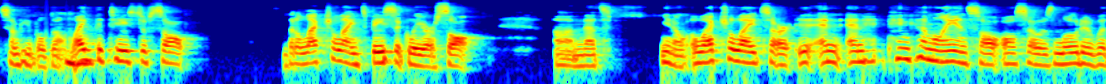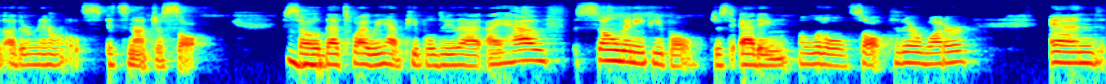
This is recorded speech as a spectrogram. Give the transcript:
some people don't Mhm. like the taste of salt, but electrolytes basically are salt. Um, that's you know electrolytes are and and pink Himalayan salt also is loaded with other minerals. It's not just salt. So that's why we have people do that. I have so many people just adding a little salt to their water. And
